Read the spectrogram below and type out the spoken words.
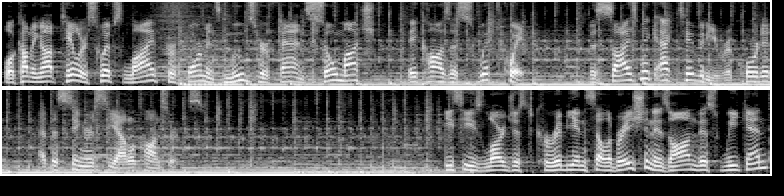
Well, coming up, Taylor Swift's live performance moves her fans so much they cause a swift quake. The seismic activity recorded at the singer's Seattle concerts. BC's largest Caribbean celebration is on this weekend.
